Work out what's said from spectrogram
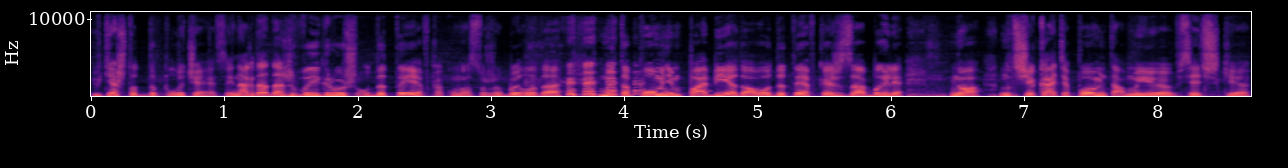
и у тебя что-то получается. Иногда даже выигрываешь у ДТФ, как у нас уже было, да. Мы-то помним победу, а вот ДТФ, конечно, забыли. Но, ну, точнее, Катя помнит, а мы всячески,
